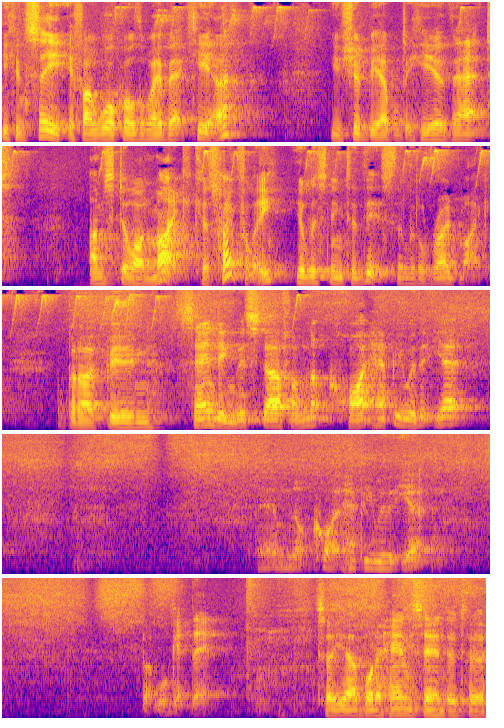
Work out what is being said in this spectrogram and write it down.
you can see if I walk all the way back here, you should be able to hear that I'm still on mic because hopefully you're listening to this, the little Rode mic. But I've been sanding this stuff. I'm not quite happy with it yet. I'm not quite happy with it yet, but we'll get there. So yeah, I bought a hand sander to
